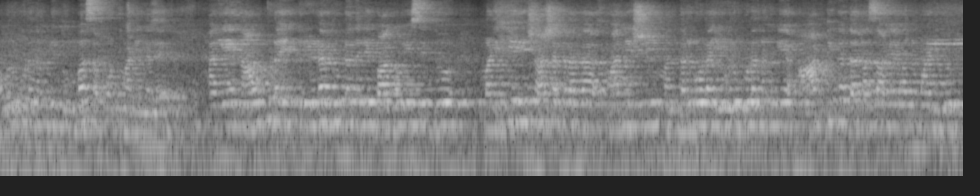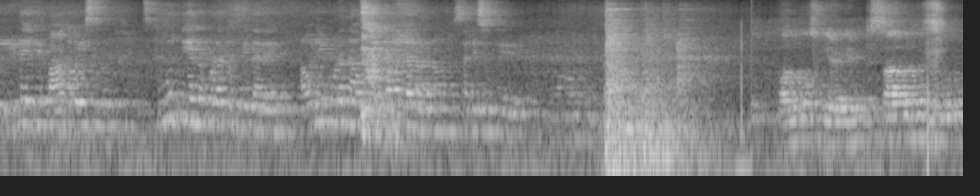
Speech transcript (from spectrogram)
ಅವರು ಕೂಡ ನಮಗೆ ತುಂಬ ಸಪೋರ್ಟ್ ಮಾಡಿದ್ದಾರೆ. ಹಾಗೆ ನಾವು ಕೂಡ ಈ ಕ್ರೀಡಾಕೂಟದಲ್ಲಿ ಭಾಗವಹಿಸಿದ್ದು ಮಡಿಕೇರಿ ಶಾಸಕರಾದ ಮಾನ್ಯ ಶ್ರೀ ಇವರು ಕೂಡ ನಮಗೆ ಆರ್ಥಿಕ ಧನ ಸಹಾಯವನ್ನು ಮಾಡಿದ್ದು, ಕ್ರೀಡೆಯಲ್ಲಿ ಭಾಗವಹಿಸಲು ಸ್ಫೂರ್ತಿಯನ್ನು ಕೂಡ ತುಂಬಿದ್ದಾರೆ. ಅವರಿಗೂ ಕೂಡ ನಾವು ಧನ್ಯವಾದಗಳನ್ನು ಸಲ್ಲಿಸುತ್ತೇವೆ. ಆಲ್ಮೋಸ್ಟ್ ಎಂಟು ಸಾವಿರದ ನೂರು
